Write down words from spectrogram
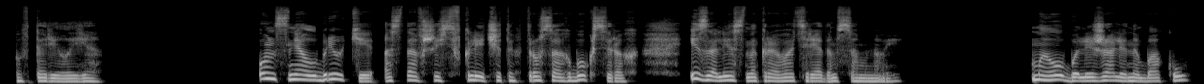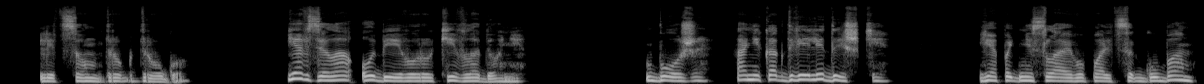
— повторила я. Он снял брюки, оставшись в клетчатых трусах-боксерах, и залез на кровать рядом со мной. Мы оба лежали на боку, лицом друг к другу. Я взяла обе его руки в ладони. Боже, они как две ледышки. Я поднесла его пальцы к губам,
